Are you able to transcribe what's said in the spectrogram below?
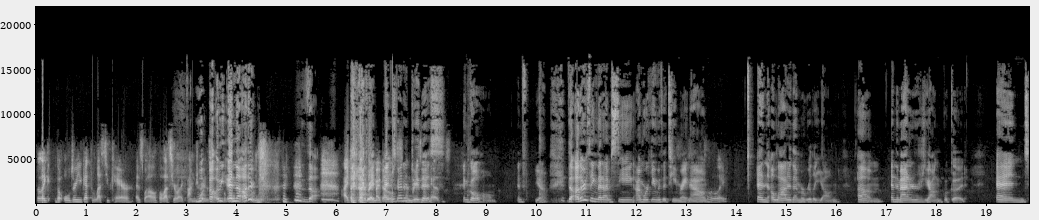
But like the older you get the less you care as well. The less you're like i'm trying well, to oh, and the other the, i just gotta pay my bills i just gotta do this and go home. And you know the other thing that i'm seeing i'm working with a team right now. Totally. and a lot of them are really young. Um, and the manager's young but good. And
